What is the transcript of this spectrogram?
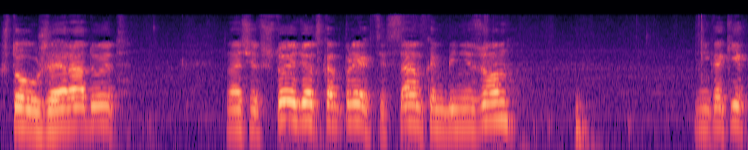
что уже радует. Значит, что идет в комплекте? Сам комбинезон. Никаких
